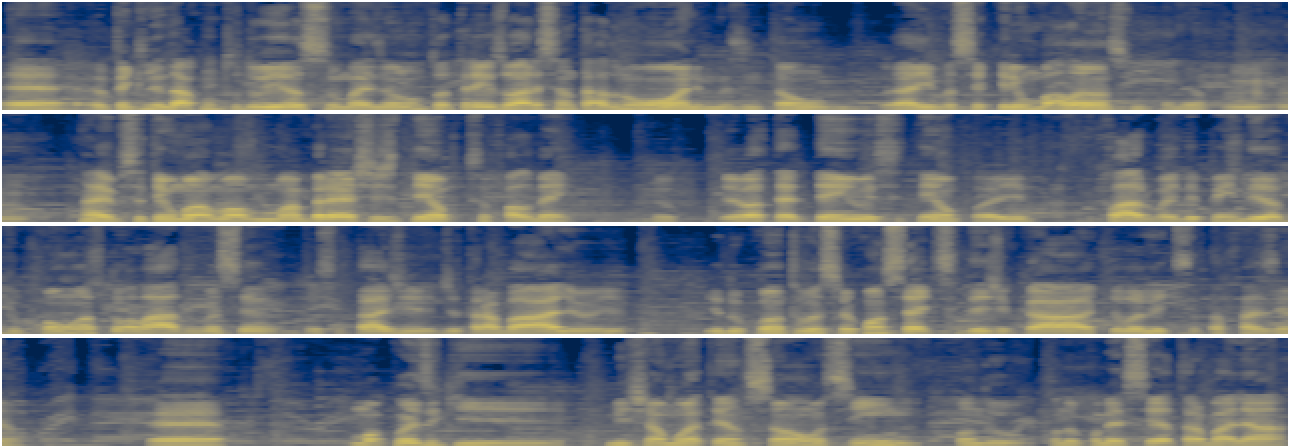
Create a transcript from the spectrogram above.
é, eu tenho que lidar com tudo isso, mas eu não tô três horas sentado num ônibus. Então, aí você cria um balanço, entendeu? Uhum. Aí você tem uma, uma, uma brecha de tempo que você fala, bem, eu, eu até tenho esse tempo. Aí, claro, vai depender do quão atolado você, você tá de, de trabalho e, e do quanto você consegue se dedicar àquilo ali que você tá fazendo. É, uma coisa que me chamou a atenção, assim, quando, quando eu comecei a trabalhar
